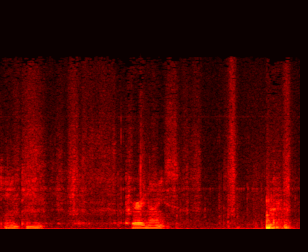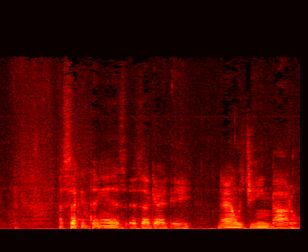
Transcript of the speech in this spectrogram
canteen. Very nice. The second thing is, is I got a Nalgene bottle.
